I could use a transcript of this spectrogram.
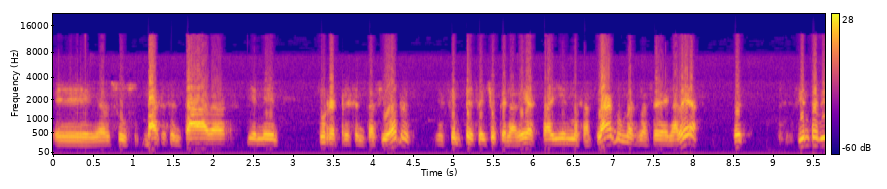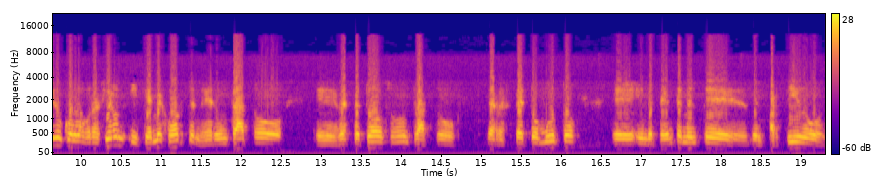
eh, sus bases sentadas, tiene sus representaciones. Siempre se ha dicho que la DEA está ahí en Mazatlán, una es la sede de la DEA. Entonces, siempre ha habido colaboración y qué mejor tener un trato eh, respetuoso, un trato de respeto mutuo, eh, independientemente del partido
